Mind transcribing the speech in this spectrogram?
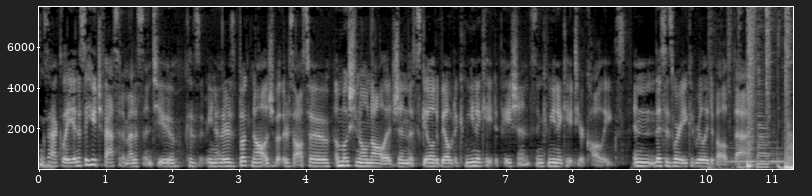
Exactly. And it's a huge facet of medicine too, because, you know, there's book knowledge, but there's also emotional knowledge and the skill to be able to communicate to patients and communicate to your colleagues. And this is where you could really develop that.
